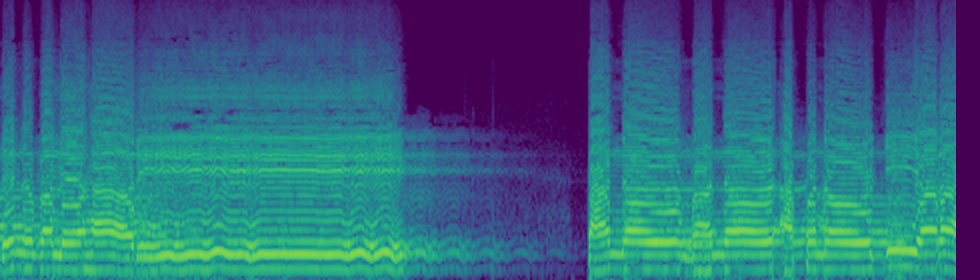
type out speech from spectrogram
ਦਿਨ ਬਲਿਹਾਰੀ। ਤਨ ਮਨ ਆਪਣੋ ਜੀਅਰਾ।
